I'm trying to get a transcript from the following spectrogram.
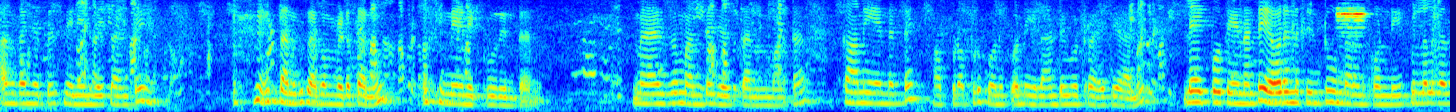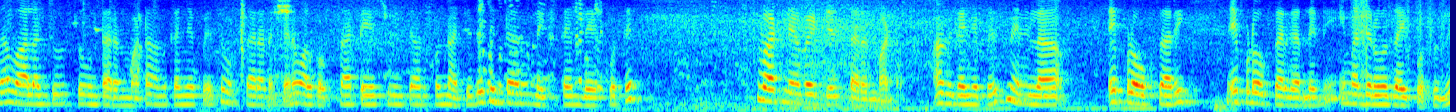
అందుకని చెప్పేసి నేను ఏం చేశానంటే తనకు సగం పెడతాను. నేను ఎక్కువ తింటాను. మ్యాక్సిమం అంతే చేస్తాను అనమాట కానీ ఏంటంటే అప్పుడప్పుడు కొన్ని కొన్ని ఇలాంటివి కూడా ట్రై చేయాలి. లేకపోతే ఏంటంటే ఎవరైనా తింటూ ఉన్నారనుకోండి పిల్లలు కదా వాళ్ళని చూస్తూ ఉంటారనమాట అందుకని చెప్పేసి ఒకసారి అడగగానే వాళ్ళకి ఒకసారి టేస్ట్ చూపించామనుకోండి నచ్చితే తింటారు. నెక్స్ట్ టైం లేకపోతే వాటిని అవాయిడ్ చేస్తారనమాట అందుకని చెప్పేసి నేను ఇలా ఎప్పుడో ఒకసారి ఎప్పుడో ఒకసారి కదలండి ఈ మధ్య రోజు అయిపోతుంది.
